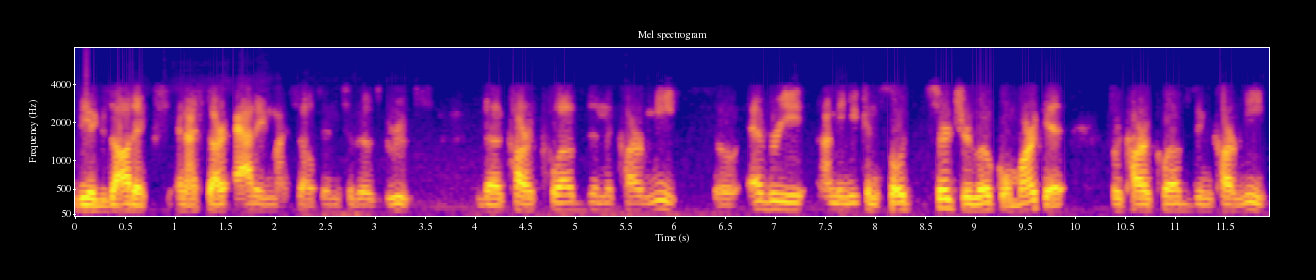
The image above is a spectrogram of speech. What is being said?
the exotics, and I start adding myself into those groups, the car clubs and the car meets. So every, I mean, you can so, search your local market for car clubs and car meets.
